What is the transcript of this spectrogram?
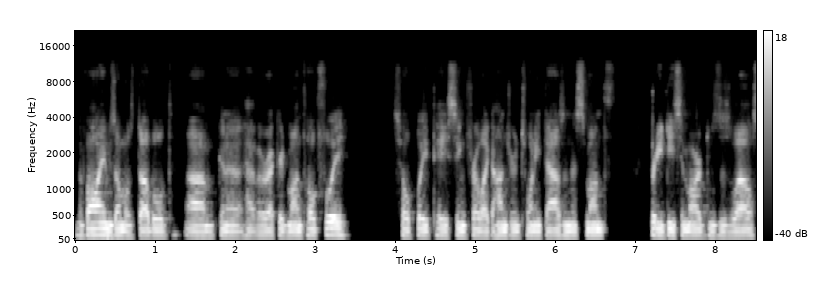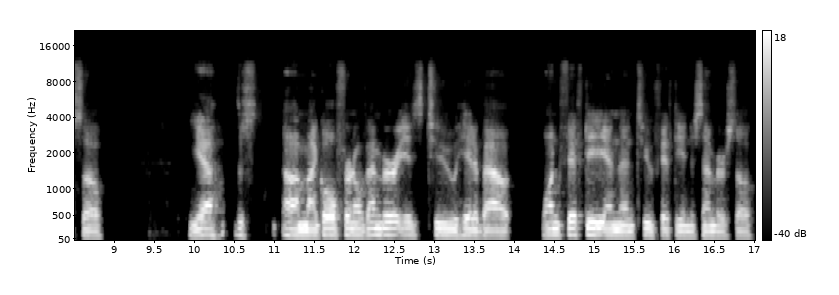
the volume's almost doubled. Um, gonna have a record month, hopefully. So hopefully pacing for like 120,000 this month. pretty decent margins as well. So yeah, this um, my goal for November is to hit about 150 and then 250 in December. So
